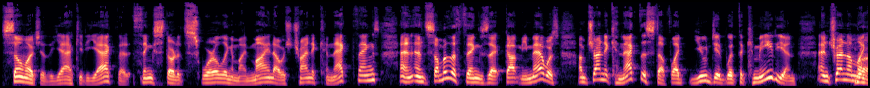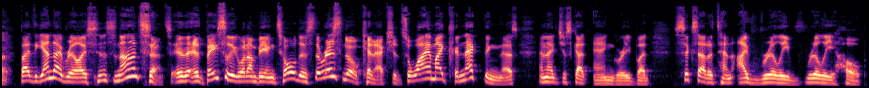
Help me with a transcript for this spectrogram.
so much of the yakety yak that things started swirling in my mind. I was trying to connect things. And, and some of the things that got me mad was I'm trying to connect this stuff like you did with the comedian and trying, I'm like, by the end, I realized this is nonsense. It, it- basically, what I'm being told is there is no connection. So why am I connecting this? And I just got angry. But six out of 10, I really, really hope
